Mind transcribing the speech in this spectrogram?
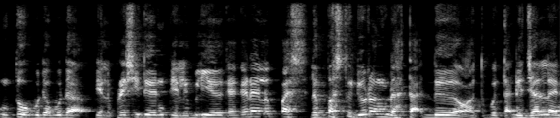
untuk budak-budak piala presiden piala belia kadang-kadang lepas lepas tu diorang dah tak ada ataupun tak ada jalan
